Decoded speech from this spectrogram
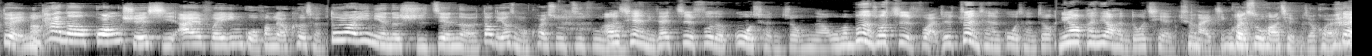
对，你看呢，光学习 IFA 英国芳疗课程都要一年的时间了，到底要怎么快速致富呢？而且你在致富的过程中呢，我们不能说致富啊，就是赚钱的过程中，你要喷掉很多钱去买精油快速花钱比较快。对，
